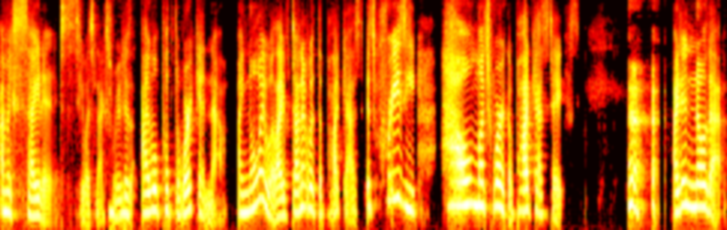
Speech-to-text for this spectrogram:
I'm excited to see what's next for me mm-hmm. because I will put the work in now. I know I will. I've done it with the podcast. It's crazy how much work a podcast takes. I didn't know that.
